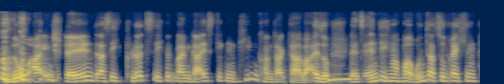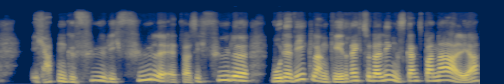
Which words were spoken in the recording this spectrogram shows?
so einstellen, dass ich plötzlich mit meinem geistigen Team Kontakt habe. Also Mhm. letztendlich nochmal runterzubrechen, ich habe ein Gefühl, ich fühle etwas, ich fühle, wo der Weg lang geht, rechts oder links, ganz banal, ja.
